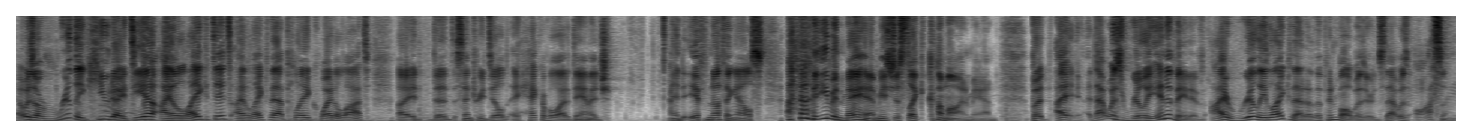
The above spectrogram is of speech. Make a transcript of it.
That was a really cute idea. I liked it. I liked that play quite a lot. Uh, it, the, the Sentry dealt a heck of a lot of damage. And if nothing else, even Mayhem, he's just like, come on, man. But I, that was really innovative. I really liked that of the Pinball Wizards. That was awesome.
